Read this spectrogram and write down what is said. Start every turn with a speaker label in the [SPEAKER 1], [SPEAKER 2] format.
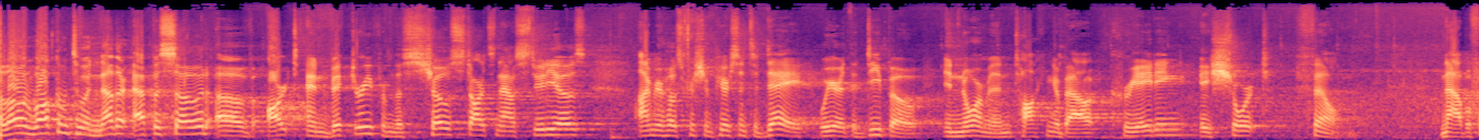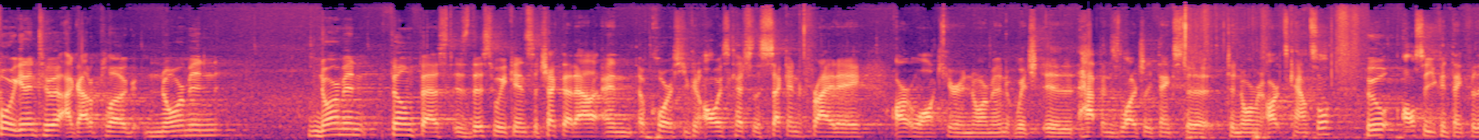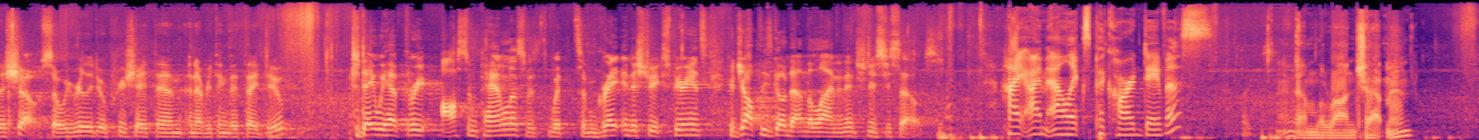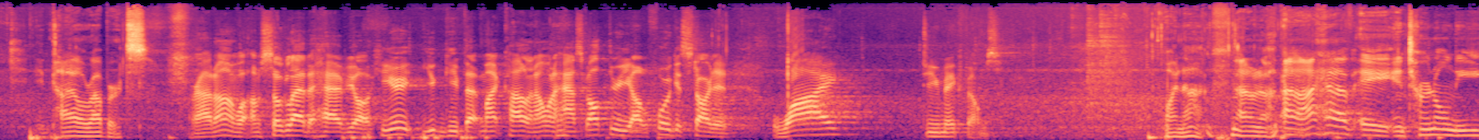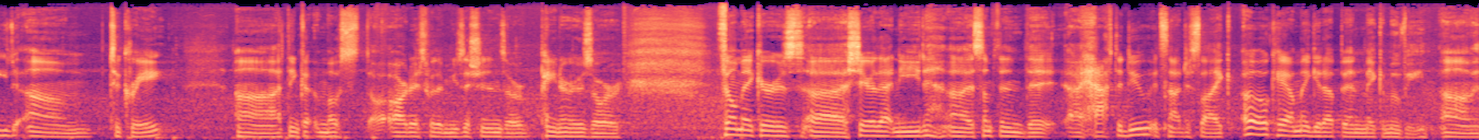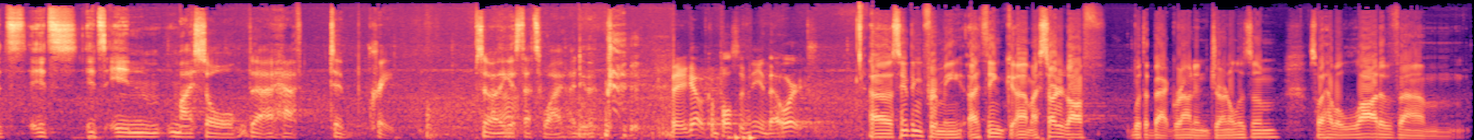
[SPEAKER 1] Hello and welcome to another episode of Art and Victory from the Show Starts Now Studios. I'm your host, Christian Pearson. Today, we are at the Depot in Norman talking about creating a short film. Now, before we get into it, I got to plug Norman Norman Film Fest is this weekend, so check that out. And of course, you can always catch the second Friday art walk here in Norman, which is, happens largely thanks to, to Norman Arts Council, who also you can thank for the show. So we really do appreciate them and everything that they do. Today we have three awesome panelists with, with some great industry experience. Could y'all please go down the line and introduce yourselves?
[SPEAKER 2] Hi, I'm Alex Picard Davis.
[SPEAKER 3] I'm LaRon Chapman.
[SPEAKER 4] And Kyle Roberts.
[SPEAKER 1] Right on. Well, I'm so glad to have y'all here. You can keep that mic, Kyle, and I want to ask all three of y'all before we get started why do you make films?
[SPEAKER 4] Why not? I don't know. I have a internal need um, to create. Uh, I think most artists, whether musicians or painters or filmmakers uh, share that need. Uh, it's something that I have to do. It's not just like, oh, okay, I'm gonna get up and make a movie. Um, it's it's it's in my soul that I have to create. So I guess that's why I do it.
[SPEAKER 1] there you go, compulsive need. That works.
[SPEAKER 3] Uh, same thing for me. I think um, I started off with a background in journalism, so I have a lot of um,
